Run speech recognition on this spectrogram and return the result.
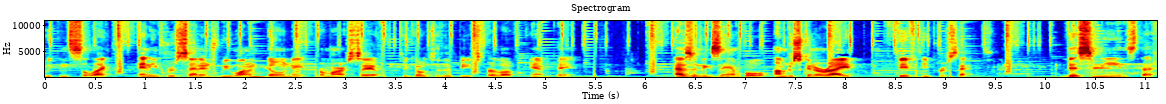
we can select any percentage we want to donate from our sale to go to the Beats for Love campaign. As an example, I'm just going to write 50%. This means that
